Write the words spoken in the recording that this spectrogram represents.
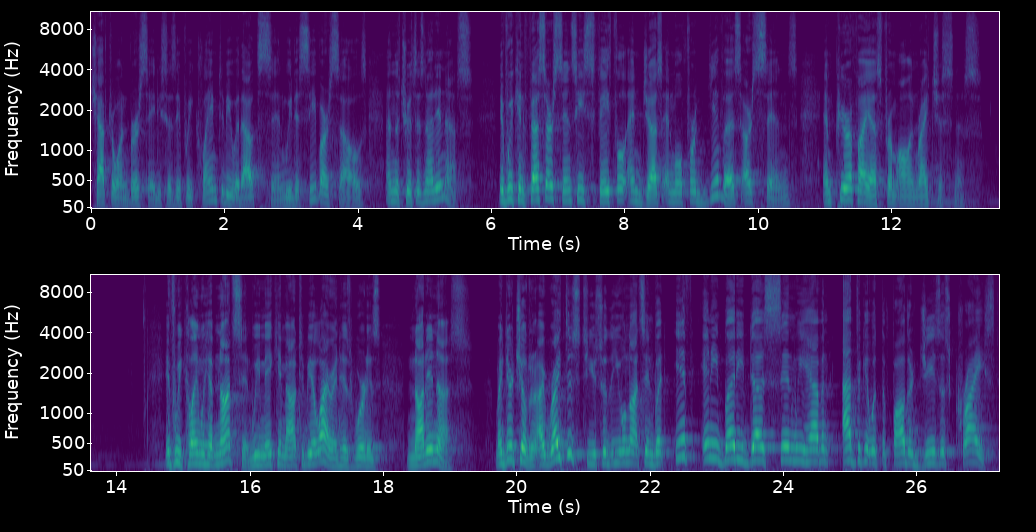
chapter 1, verse 8, he says, If we claim to be without sin, we deceive ourselves, and the truth is not in us. If we confess our sins, he's faithful and just and will forgive us our sins and purify us from all unrighteousness. If we claim we have not sinned, we make him out to be a liar, and his word is not in us. My dear children, I write this to you so that you will not sin. But if anybody does sin, we have an advocate with the Father, Jesus Christ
